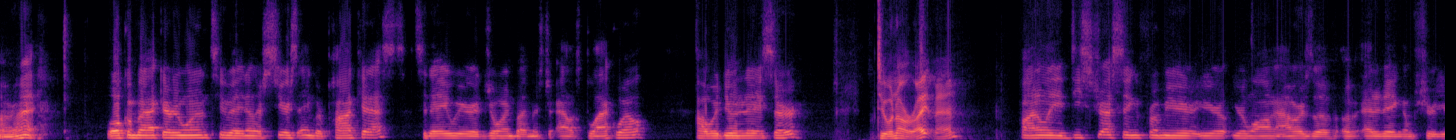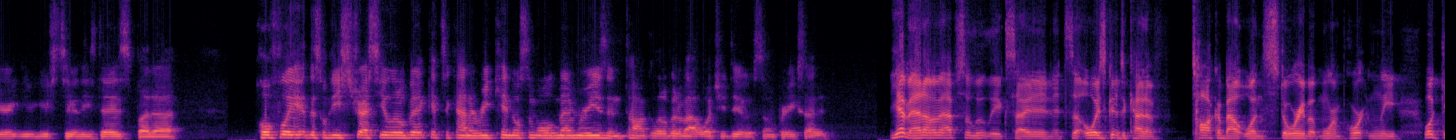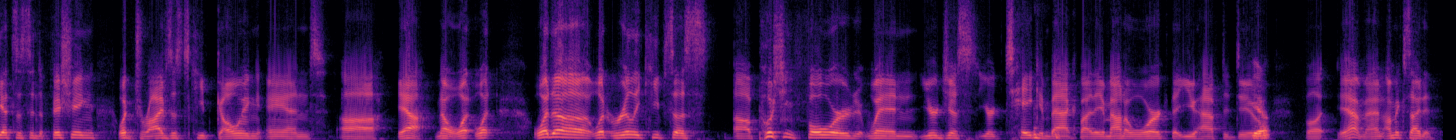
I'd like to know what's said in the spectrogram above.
All right. Welcome back, everyone, to another Serious Angler podcast. Today we are joined by Mr. Alex Blackwell. How are we doing today, sir? Doing all right, man. Finally de-stressing from your your, your long hours of, of editing. I'm sure you're you're used to these days, but uh, hopefully this will de-stress you a little bit, get to kind of rekindle some old memories and talk a little bit about what you do. So I'm pretty excited. Yeah, man, I'm absolutely excited. It's always good to kind of talk about one story, but more importantly, what gets us into fishing, what drives us to keep going, and uh, yeah, no, what what what uh what really keeps us uh, pushing forward when you're just you're taken back by the amount of work that you have to do. Yep. But yeah, man, I'm excited.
